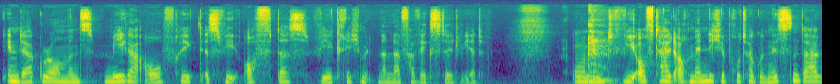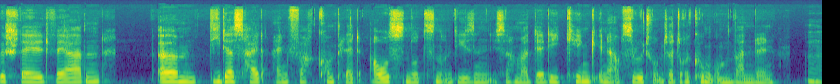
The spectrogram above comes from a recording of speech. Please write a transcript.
in Dark Romans mega aufregt, ist, wie oft das wirklich miteinander verwechselt wird und wie oft halt auch männliche Protagonisten dargestellt werden, ähm, die das halt einfach komplett ausnutzen und diesen, ich sag mal, Daddy King in eine absolute Unterdrückung umwandeln. Mhm.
